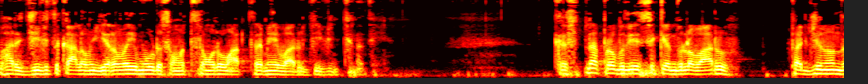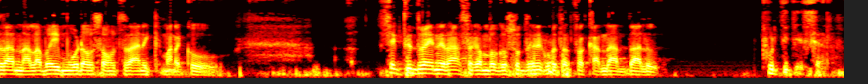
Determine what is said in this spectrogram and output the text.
వారి జీవితకాలం ఇరవై మూడు సంవత్సరములు మాత్రమే వారు జీవించినది. కృష్ణ ప్రభుదేశికేంద్రుల వారు పద్దెనిమిది వందల నలభై మూడవ సంవత్సరానికి మనకు శక్తిద్వయ నిరాసగంబకు శుద్ధ తత్వ కందార్థాలు పూర్తి చేశారు.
